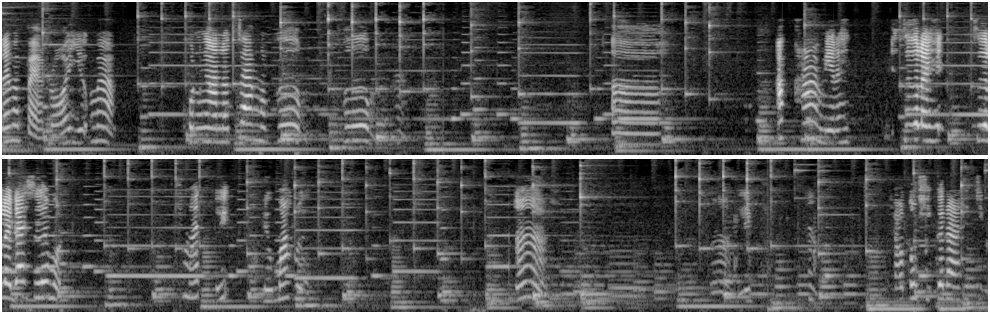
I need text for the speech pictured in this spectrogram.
ได้มาแปดร้อยเยอะมาก คนงานเราจ้างมาเพิ่ม เพิ่มเอ่ออัพค่ามีอะไรซื้ออะไรซื้ออะไรได้ซื้อให้หมด ไหมเอ้ยเร็วมากเลย อ่า อ่ารีบอืมใช้ออโต้คลิกก็ได้จริง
